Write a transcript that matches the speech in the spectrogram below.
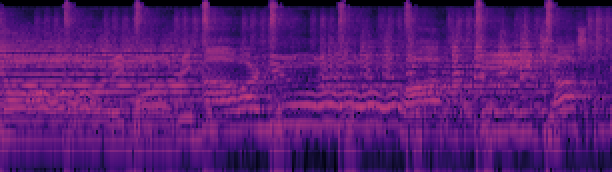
Maury, Maury, how are you? Ah, just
